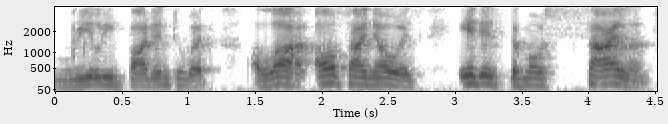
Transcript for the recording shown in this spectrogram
really bought into it a lot. All I know is it is the most silent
